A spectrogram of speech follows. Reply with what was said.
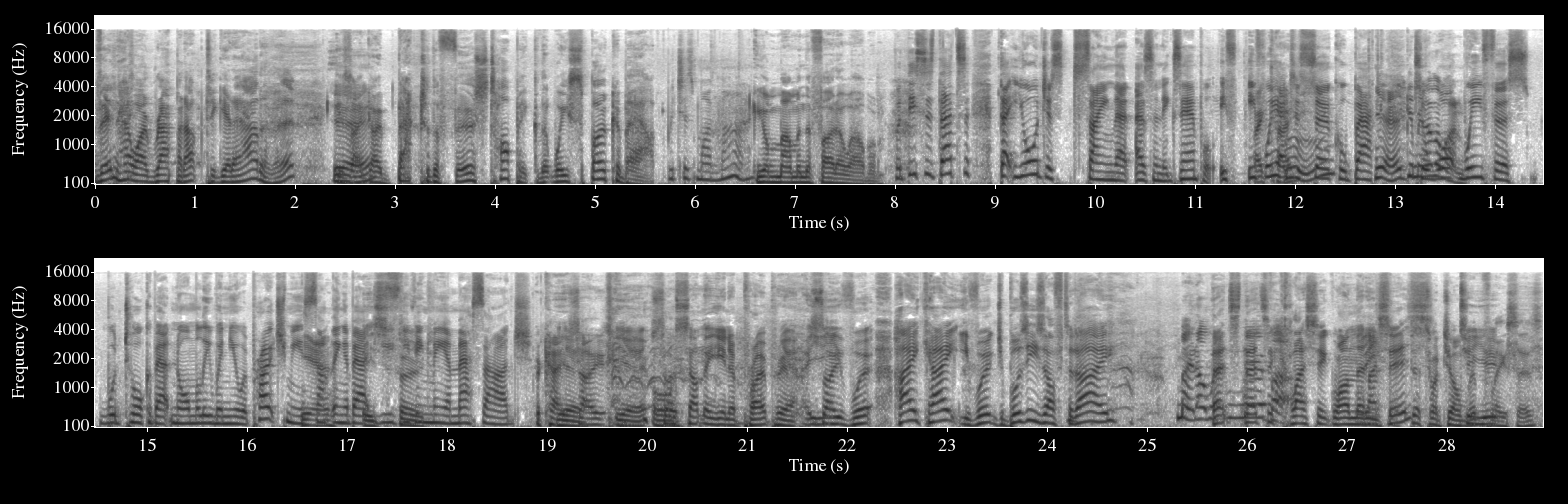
then how I wrap it up to get out of it is I go back to the first topic that we spoke about. Which is my mum. Your mum and the photo album. But this is that's that you're just saying that as an example. If if we had to circle back Yeah, give me to another what one. we first would talk about normally when you approach me is Yeah. something about Is you food. giving me a massage. Okay, yeah, so yeah, or so, something inappropriate. So- you've worked. Hey, Kate, you've worked your buzzies off today. Mate, I would That's that's a classic one that Well, he says. That's what John to you. Says.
